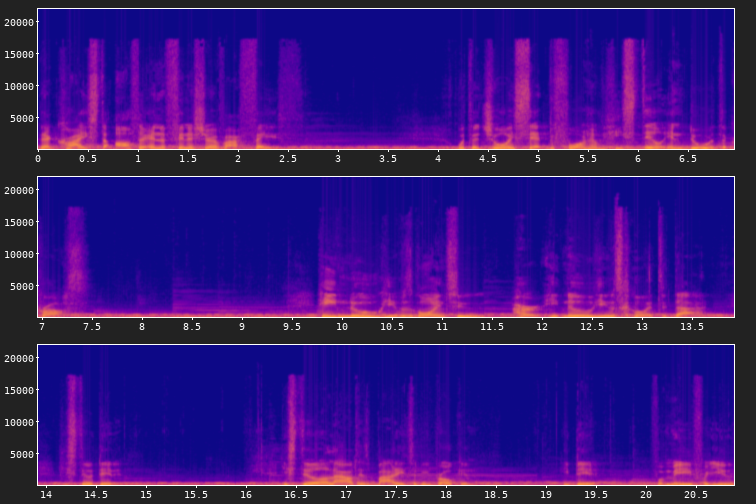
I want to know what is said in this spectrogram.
that Christ, the author and the finisher of our faith, with the joy set before him, he still endured the cross. He knew he was going to hurt, he knew he was going to die. He still did it. He still allowed his body to be broken. He did. For me, for you.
